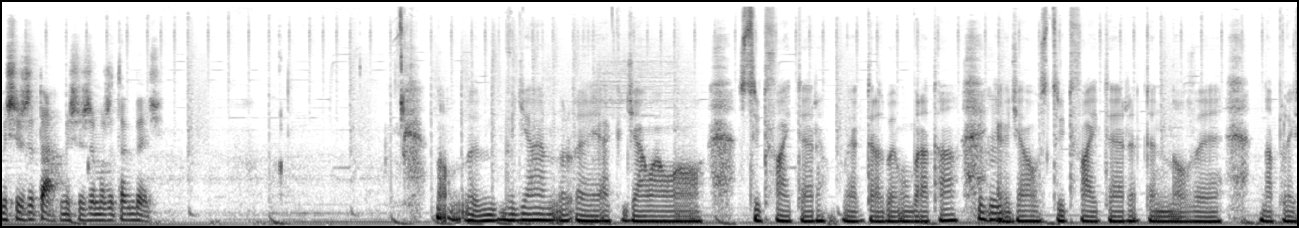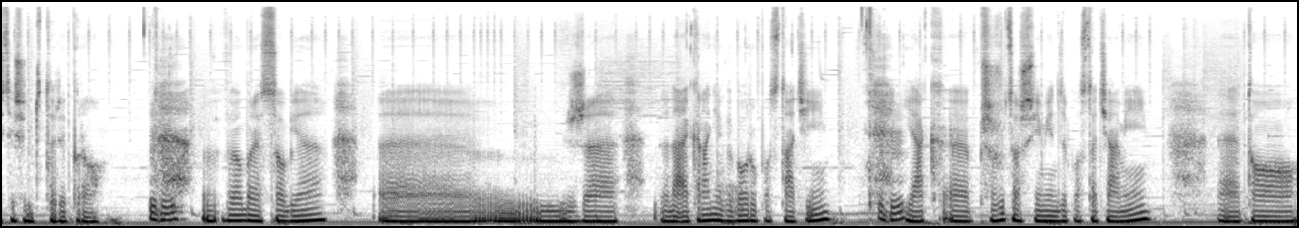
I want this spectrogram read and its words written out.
Myślę, że tak, myślę, że może tak być. No, widziałem jak działało Street Fighter, jak teraz byłem u brata, mhm. jak działał Street Fighter, ten nowy na PlayStation 4 Pro. Mhm. Wyobraź sobie, E, że na ekranie wyboru postaci, mhm. jak e, przerzucasz się między postaciami, e, to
